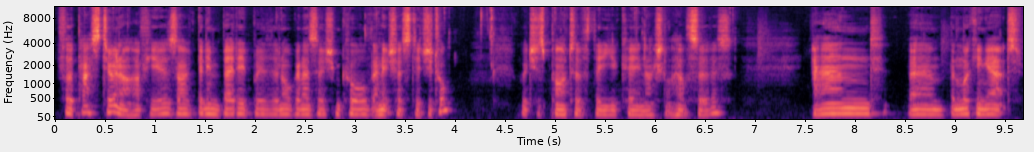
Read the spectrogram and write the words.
for the past two and a half years, I've been embedded with an organization called NHS Digital, which is part of the UK National Health Service, and um, been looking at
